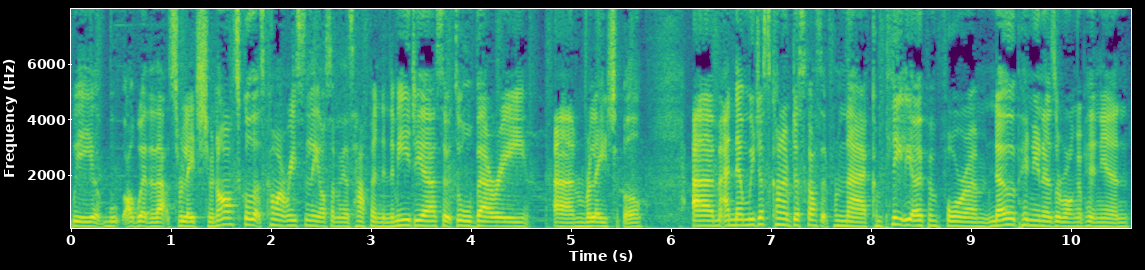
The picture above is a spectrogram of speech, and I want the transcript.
we whether that's related to an article that's come out recently or something that's happened in the media. So it's all very um, relatable. Um, and then we just kind of discuss it from there. Completely open forum. No opinion is a wrong opinion.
